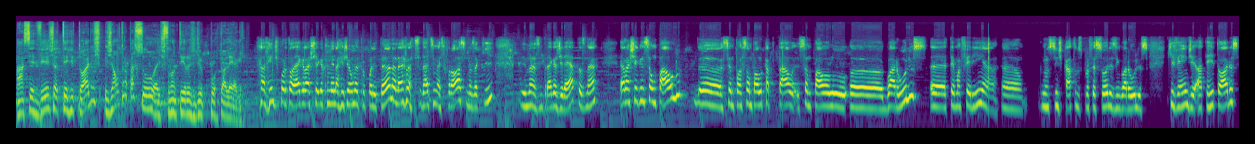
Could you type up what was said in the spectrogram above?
A cerveja Territórios já ultrapassou as fronteiras de Porto Alegre. além de Porto Alegre, ela chega também na região metropolitana, né? Nas cidades mais próximas aqui e nas entregas diretas, né? Ela chega em São Paulo, uh, São Paulo capital, São Paulo uh, Guarulhos, uh, tem uma feirinha no Sindicato dos Professores em Guarulhos, que vende a territórios,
